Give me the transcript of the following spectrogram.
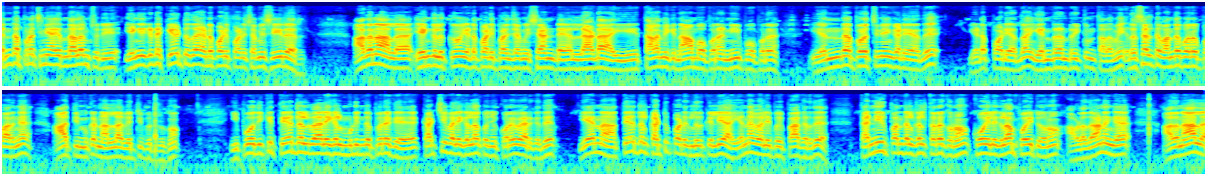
எந்த பிரச்சனையாக இருந்தாலும் சரி எங்ககிட்ட கேட்டு தான் எடப்பாடி பழனிசாமி செய்கிறார் அதனால் எங்களுக்கும் எடப்பாடி பழனிசாமி சண்டை லடாயி தலைமைக்கு நான் போகிறேன் நீ போகிறேன் எந்த பிரச்சனையும் கிடையாது. எடப்பாடியார் தான் என்றென்றைக்கும் தலைமை. ரிசல்ட் வந்த பிறகு பாருங்கள் அதிமுக நல்லா வெற்றி பெற்றிருக்கோம். இப்போதைக்கு தேர்தல் வேலைகள் முடிந்த பிறகு கட்சி வேலைகள்லாம் கொஞ்சம் குறைவாக இருக்குது. ஏன்னா தேர்தல் கட்டுப்பாடுகள் இருக்கு இல்லையா? என்ன வேலை போய் பார்க்குறது? தண்ணீர் பந்தல்கள் திறக்கிறோம் கோயிலுக்கெல்லாம் போயிட்டு வரோம். அவ்வளோதானுங்க அதனால்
